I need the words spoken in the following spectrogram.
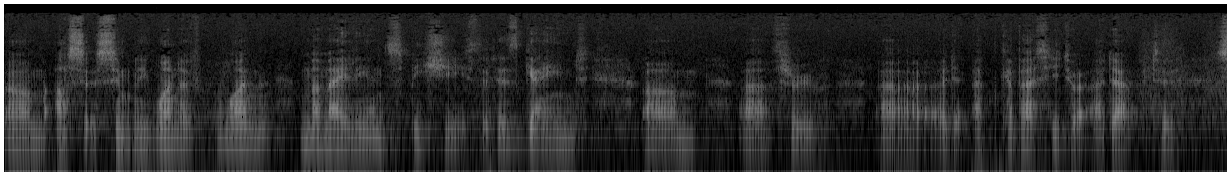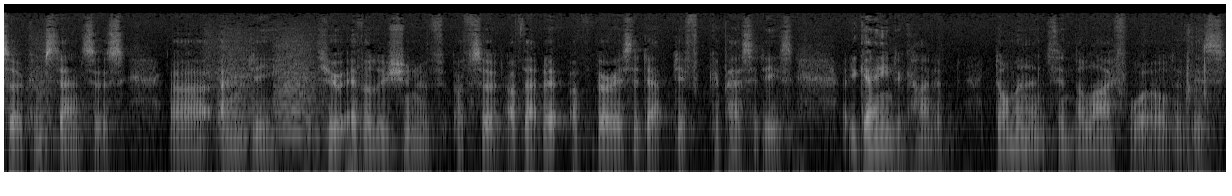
um, us as simply one of one mammalian species that has gained um, through uh, a capacity to adapt to circumstances uh, and the, through evolution of, of, of, that, of various adaptive capacities, gained a kind of dominance in the life world of this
